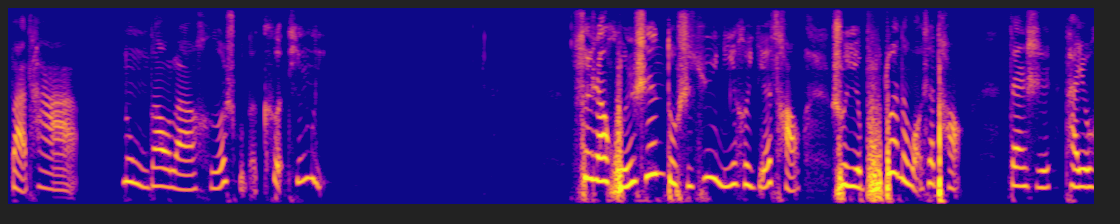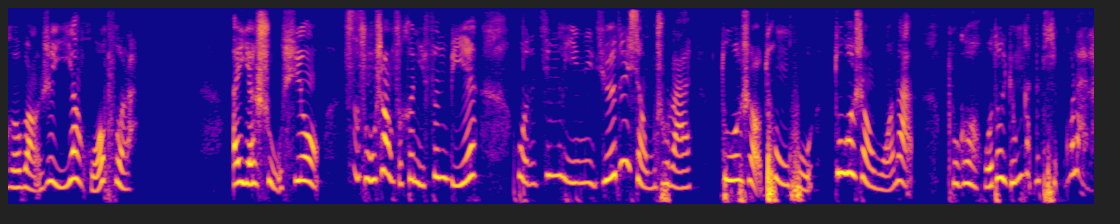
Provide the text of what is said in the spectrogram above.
把它弄到了河鼠的客厅里。虽然浑身都是淤泥和野草，水也不断的往下淌，但是它又和往日一样活泼了。哎呀，鼠兄！自从上次和你分别，我的经历你绝对想不出来，多少痛苦，多少磨难。不过我都勇敢的挺过来了。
